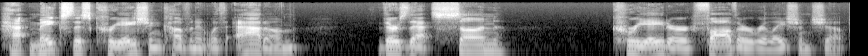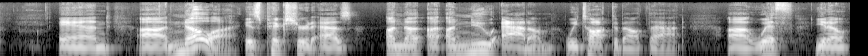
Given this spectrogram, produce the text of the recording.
ha- makes this creation covenant with Adam, there's that son creator father relationship. And uh, Noah is pictured as a, a, a, new Adam. We talked about that. Uh, with, you know,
